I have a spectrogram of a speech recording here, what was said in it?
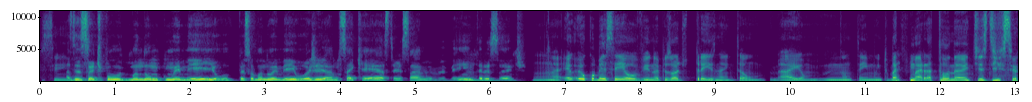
Sim. Às vezes você, tipo, mandou um, um e-mail, a pessoa mandou um e-mail, hoje é um Psycaster, sabe? É bem uhum. interessante. Hum, é, eu, eu comecei a ouvir no episódio 3, né? Então, aí eu não tem muito mais maratona antes disso.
